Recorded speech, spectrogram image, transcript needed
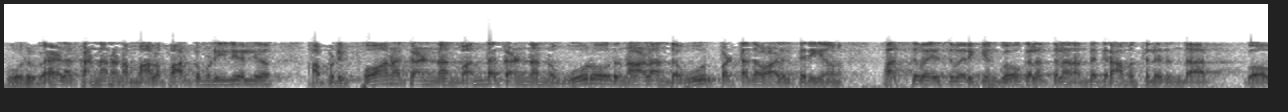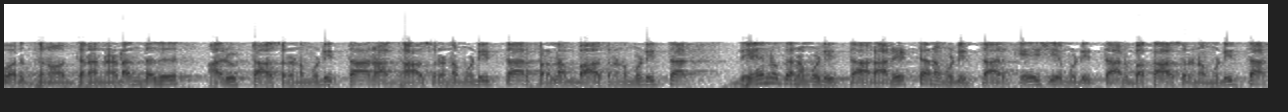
ஒருவேளை கண்ணனை நம்மால பார்க்க முடியலையோ இல்லையோ? அப்படி போன கண்ணன் வந்த கண்ணன் ஊர் ஒரு நாள் அந்த ஊர் பட்டதை அவளுக்கு தெரியும். பத்து வயசு வரைக்கும் கோகுலத்துல அந்த கிராமத்தில் இருந்தார். கோவர்தனோத்தரம் நடந்தது. அருஷ்டாசுரனை முடித்தார் அகாசுரனை முடித்தார் பிரலம்பாசுரனை முடித்தார் தேனுகனை முடித்தார் அரிட்டனை முடித்தார் கேசியை முடித்தார் பகாசுரனை முடித்தார்.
